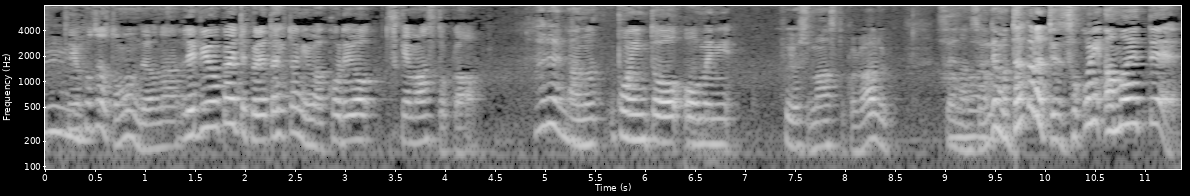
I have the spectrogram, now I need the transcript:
っていうことだと思うんだよな。レビューを書いてくれた人にはこれをつけますとかああのポイントを多めに付与しますとかがあるせいなんですよ。はあでもだからってそこに甘えて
